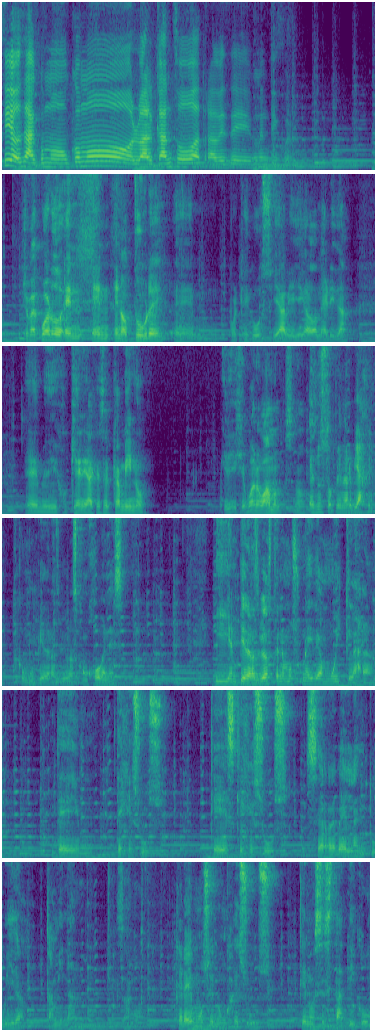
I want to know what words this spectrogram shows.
Sí, o sea, como cómo lo alcanzo a través de mente y cuerpo. Yo me acuerdo en, en, octubre, eh, porque Gus ya había llegado a Mérida, eh, me dijo, Kenny, hay que hacer camino. Y dije, bueno, vámonos, ¿no? Es nuestro primer viaje como Piedras Vivas con jóvenes. Y en Piedras Vivas tenemos una idea muy clara de, de Jesús, que es que Jesús se revela en tu vida caminando. Exacto. Creemos en un Jesús que no es estático,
